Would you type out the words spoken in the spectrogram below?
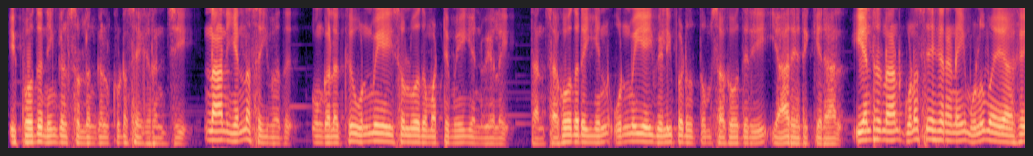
இப்போது நீங்கள் சொல்லுங்கள் குணசேகரன்ஜி நான் என்ன செய்வது? உங்களுக்கு உண்மையை சொல்வது மட்டுமே என் வேலை. தன் சகோதரியின் உண்மையை வெளிப்படுத்தும் சகோதரி யார் இருக்கிறாள்? என்று நான் குணசேகரனை முழுமையாக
